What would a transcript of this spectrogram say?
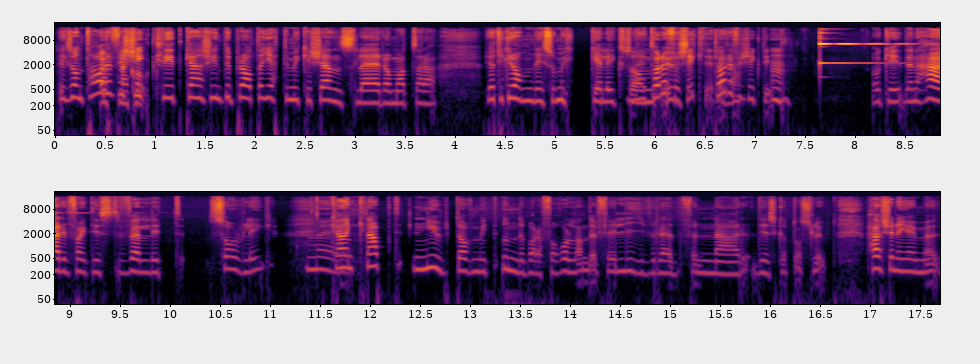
liksom ta det Öppna försiktigt, kanske inte prata jättemycket känslor om att såhär, jag tycker om dig så mycket liksom. Nej, ta det Ut- försiktigt. ta det liksom. försiktigt. Mm. Okej, den här är faktiskt väldigt sorglig. Nej. Kan knappt njuta av mitt underbara förhållande för är livrädd för när det ska ta slut. Här känner jag, mig,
